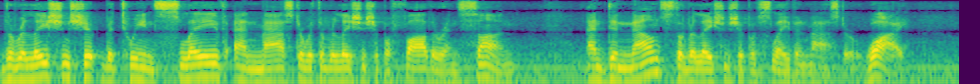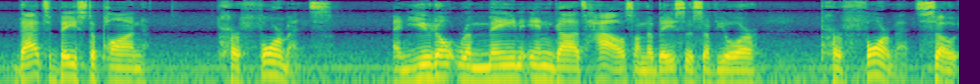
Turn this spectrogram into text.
the relationship between slave and master with the relationship of father and son and denounce the relationship of slave and master. Why? That's based upon performance. And you don't remain in God's house on the basis of your performance. So,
